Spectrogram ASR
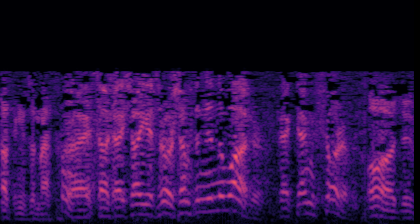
Nothing's the matter. Oh, I thought I saw you throw something in the water. In fact, I'm sure of it. Oh, the,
